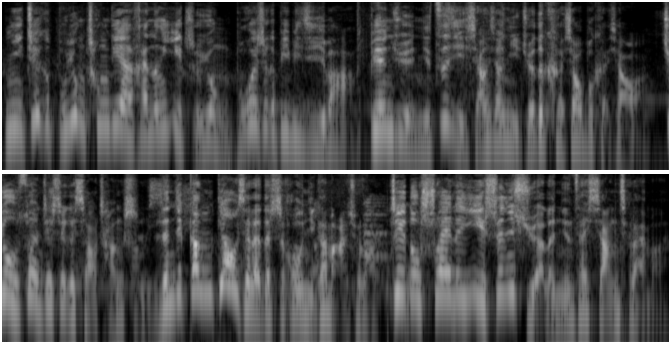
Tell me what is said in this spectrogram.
你这个不用充电还能一直用，不会是个 BB 机吧？编剧你自己想想，你觉得可笑不可笑啊？就算这是个小常识，人家刚掉下来的时候你干嘛去了？这都摔了一身血了，您才想起来吗？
